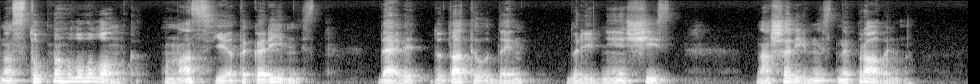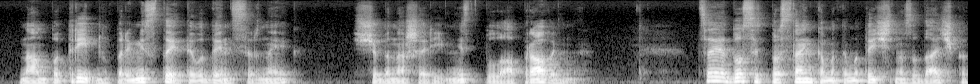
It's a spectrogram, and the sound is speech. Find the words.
Наступна головоломка. У нас є така рівність. 9 додати 1 дорівнює 6. Наша рівність неправильна. Нам потрібно перемістити один сірник, щоб наша рівність була правильною. Це є досить простенька математична задачка,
